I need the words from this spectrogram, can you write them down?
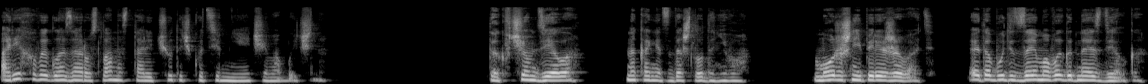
Ореховые глаза Руслана стали чуточку темнее, чем обычно. «Так в чем дело?» Наконец дошло до него. Можешь не переживать. Это будет взаимовыгодная сделка.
